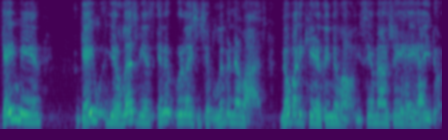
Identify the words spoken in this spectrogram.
gay men, gay, you know, lesbians in a relationship living their lives. Nobody cares. Leave me alone. You see them down the street. Hey, how you doing?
